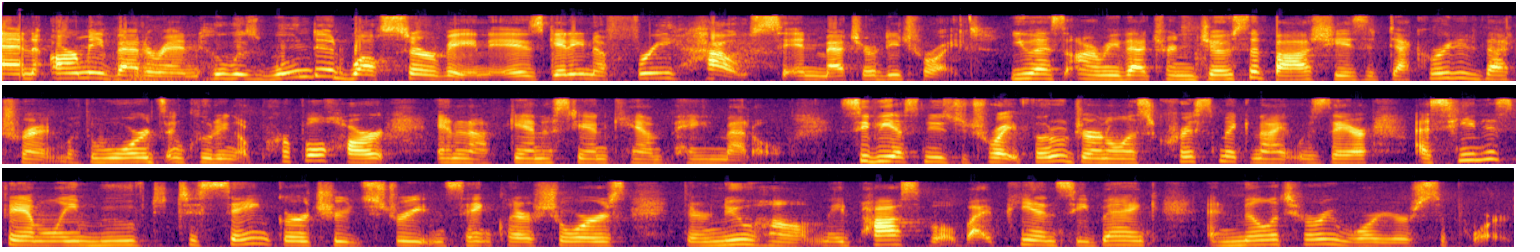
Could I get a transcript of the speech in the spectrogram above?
An Army veteran who was wounded while serving is getting a free house in Metro Detroit. U.S. Army veteran Joseph Bashi is a decorated veteran with awards including a Purple Heart and an Afghanistan Campaign Medal. CBS News Detroit photojournalist Chris McKnight was there as he and his family moved to St. Gertrude Street in St. Clair Shores, their new home made possible by PNC Bank and military warriors support.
